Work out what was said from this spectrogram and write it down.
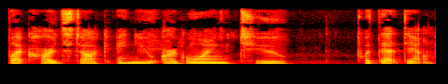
black cardstock and you are going to put that down.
